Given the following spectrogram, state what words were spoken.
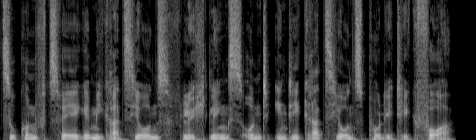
zukunftsfähige Migrations-, Flüchtlings- und Integrationspolitik vor.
